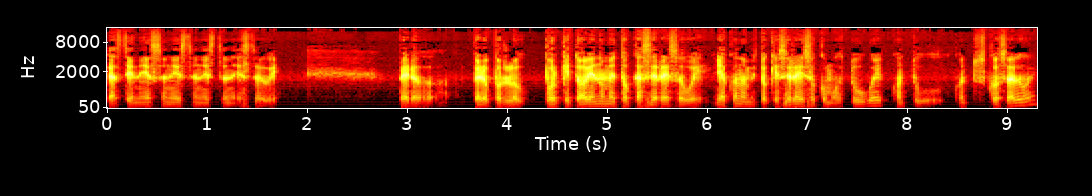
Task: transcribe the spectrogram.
gasté en esto, en esto, en esto, en esto, güey. Pero, pero por lo, porque todavía no me toca hacer eso, güey. Ya cuando me toque hacer eso como tú, güey, con tu, con tus cosas, güey.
